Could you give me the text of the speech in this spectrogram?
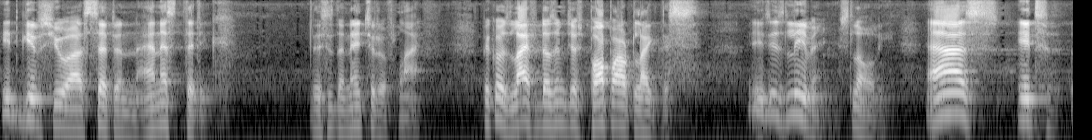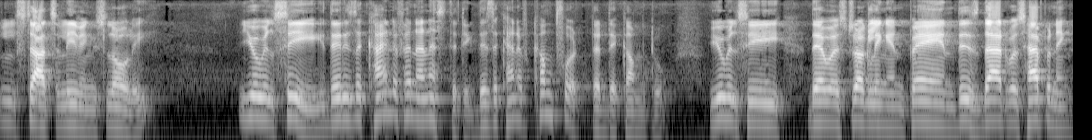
it gives you a certain anesthetic. This is the nature of life. Because life doesn't just pop out like this, it is leaving slowly. As it starts leaving slowly, you will see there is a kind of an anesthetic, there's a kind of comfort that they come to. You will see they were struggling in pain, this, that was happening.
